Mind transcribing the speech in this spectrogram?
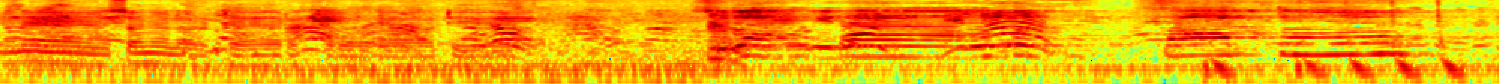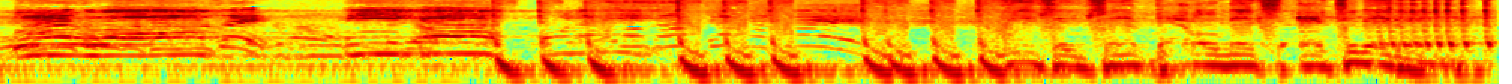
Ini soalnya di sudah kita satu dua tiga mulai DJ Champ Battle Mix activated.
